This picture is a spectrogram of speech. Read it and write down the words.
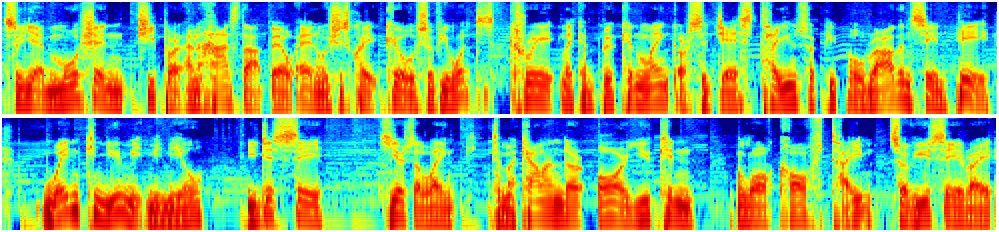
So yeah, Motion cheaper and it has that built in, which is quite cool. So if you want to create like a booking link or suggest times for people, rather than saying, "Hey, when can you meet me, Neil?" You just say, "Here's a link to my calendar," or you can block off time. So if you say, "Right,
